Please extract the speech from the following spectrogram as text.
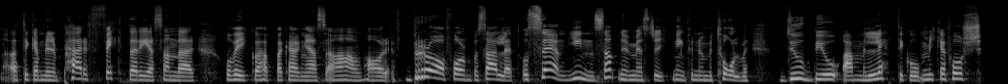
att det kan bli den perfekta resan där. Och Veikko Happakanga, så han har bra form på stallet. Och sen gynnsamt nu med en strykning för nummer 12, Dubio Amletico. Mika Fors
